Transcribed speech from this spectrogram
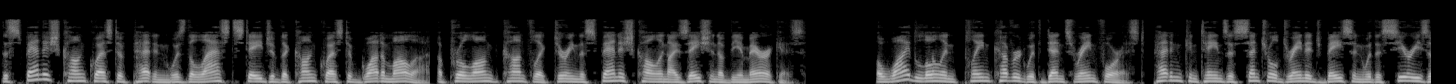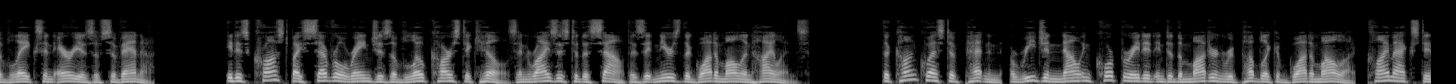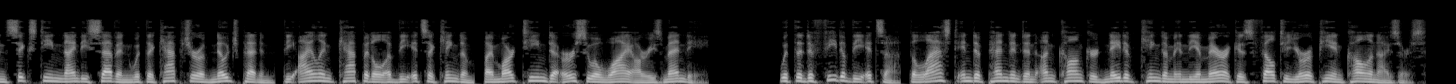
The Spanish conquest of Petén was the last stage of the conquest of Guatemala, a prolonged conflict during the Spanish colonization of the Americas. A wide lowland plain covered with dense rainforest, Petén contains a central drainage basin with a series of lakes and areas of savanna. It is crossed by several ranges of low karstic hills and rises to the south as it nears the Guatemalan highlands. The conquest of Petén, a region now incorporated into the modern Republic of Guatemala, climaxed in 1697 with the capture of Nojpetén, the island capital of the Itza kingdom, by Martín de Urzúa y Arizmendi. With the defeat of the Itza, the last independent and unconquered native kingdom in the Americas fell to European colonizers.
